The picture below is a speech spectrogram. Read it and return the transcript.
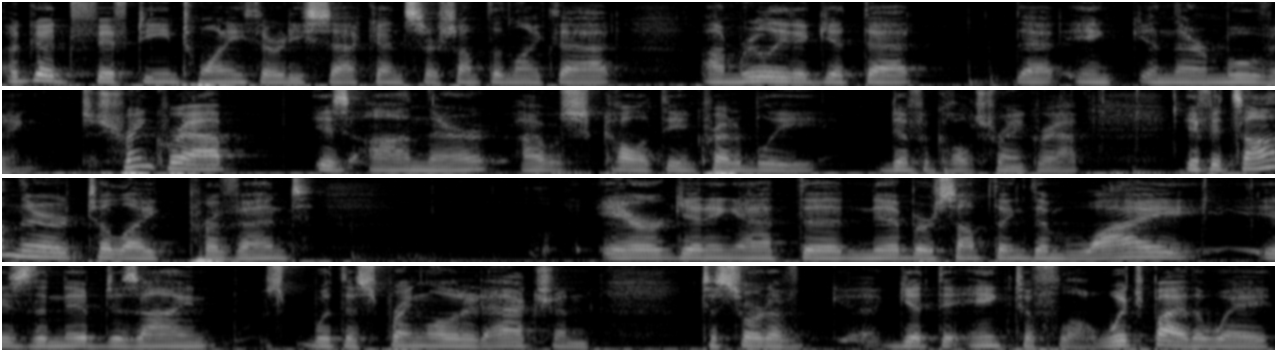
a good 15, 20, 30 seconds or something like that. Um, really to get that that ink in there moving. Shrink wrap is on there. I would call it the incredibly difficult shrink wrap. If it's on there to like prevent air getting at the nib or something, then why is the nib designed with the spring-loaded action to sort of get the ink to flow? Which, by the way,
